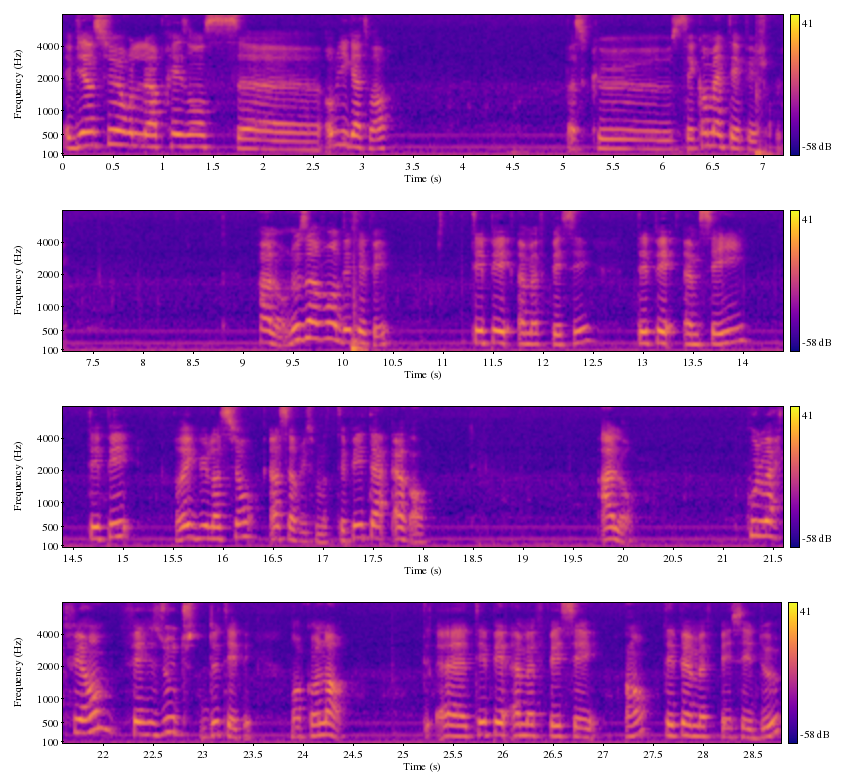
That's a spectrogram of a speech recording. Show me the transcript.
Et bien sûr, la présence euh, obligatoire parce que c'est comme un TP, je Alors, nous avons des TP. TP MFPC TP MCI TP régulation asservissement TP تاع RA alors كل واحد فيهم فيه زوج دو TP donc on a TP MFPC 1 TP MFPC 2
